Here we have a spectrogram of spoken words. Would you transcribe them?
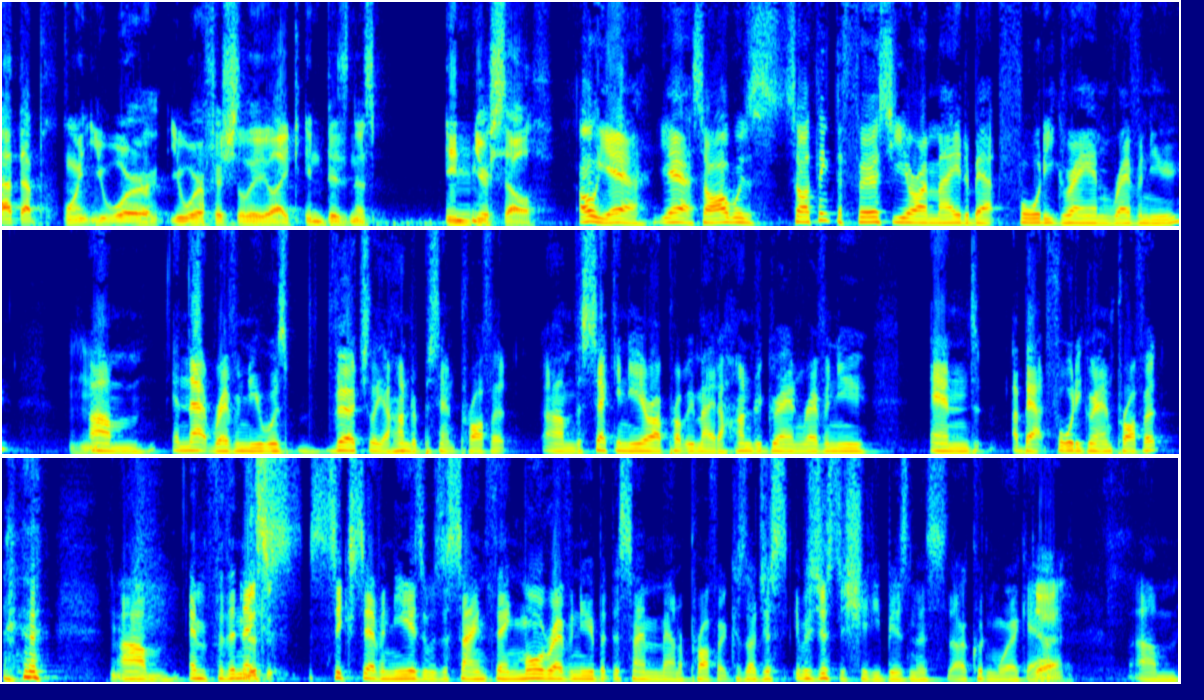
at that point, you were you were officially like in business in yourself. Oh yeah, yeah. So I was. So I think the first year I made about forty grand revenue, um, and that revenue was virtually hundred percent profit. Um, the second year I probably made hundred grand revenue and about forty grand profit. um, and for the next six seven years it was the same thing, more revenue but the same amount of profit because I just it was just a shitty business that I couldn't work out. Yeah. Um,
